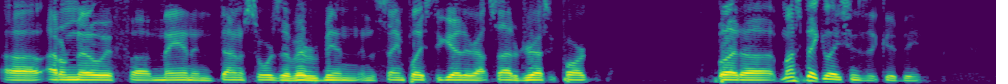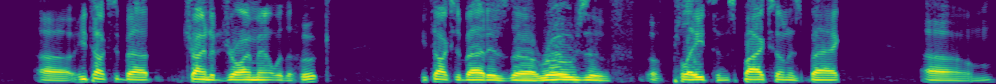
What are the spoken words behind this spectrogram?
Uh, I don't know if uh, man and dinosaurs have ever been in the same place together outside of Jurassic Park. But uh, my speculation is it could be. Uh, he talks about trying to draw him out with a hook. He talks about his uh, rows of, of plates and spikes on his back. Um,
